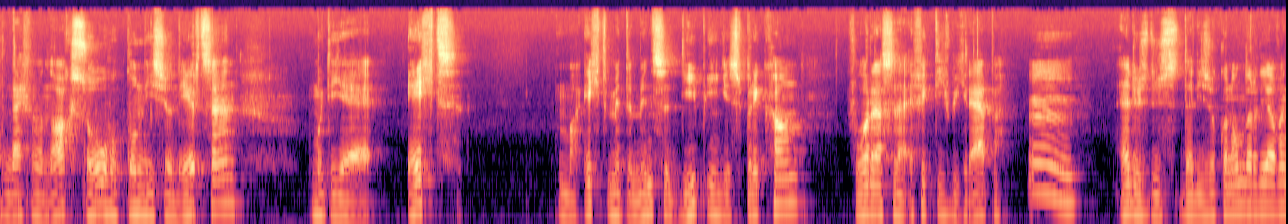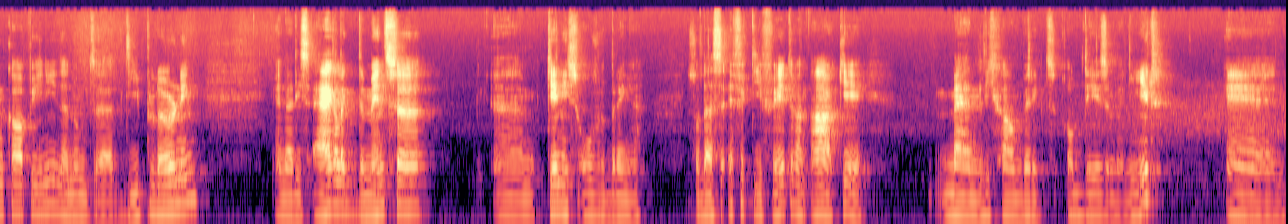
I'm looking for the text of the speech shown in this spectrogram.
de dag van vandaag zo geconditioneerd zijn, moet jij echt, maar echt met de mensen diep in gesprek gaan, voordat ze dat effectief begrijpen. Mm. Hè, dus, dus dat is ook een onderdeel van KPNI, dat noemt eh, deep learning. En dat is eigenlijk de mensen ehm, kennis overbrengen. Zodat ze effectief weten van, ah oké, mijn lichaam werkt op deze manier. En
